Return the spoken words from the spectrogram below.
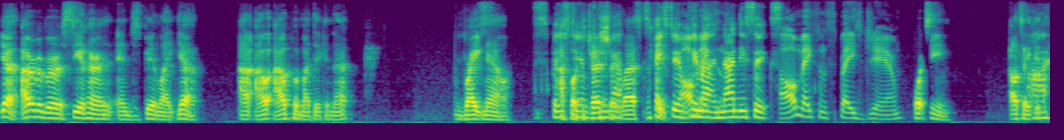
yeah, I remember seeing her and just being like, yeah, I, I'll, I'll put my dick in that right now. I Space fucked the Jam dress came shirt out. last Space. Jam I'll came make out in '96. I'll make some Space Jam. 14. I'll take it. I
